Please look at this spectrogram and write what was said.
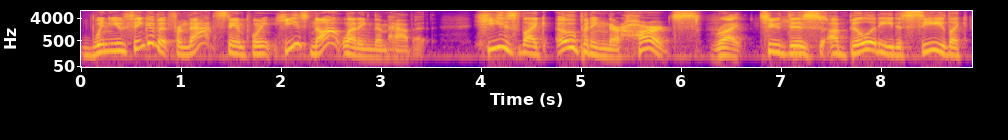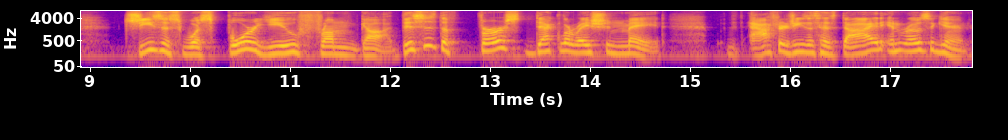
when you think of it from that standpoint, he's not letting them have it. He's like opening their hearts Right. to this ability to see like Jesus was for you from God. This is the first declaration made after Jesus has died and rose again.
